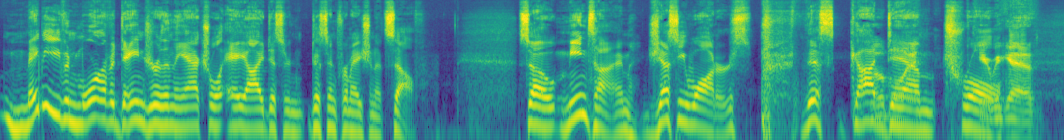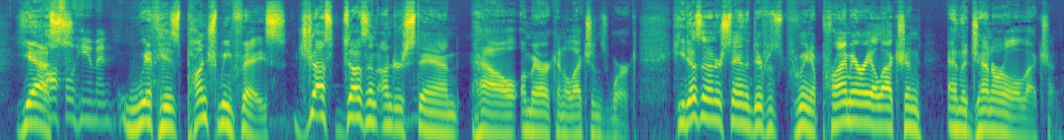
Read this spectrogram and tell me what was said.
maybe even more of a danger than the actual AI dis- disinformation itself. So, meantime, Jesse Watters, this goddamn oh, troll. Here we go. Yes. Awful human. With his punch me face, just doesn't understand how American elections work. He doesn't understand the difference between a primary election and the general election.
